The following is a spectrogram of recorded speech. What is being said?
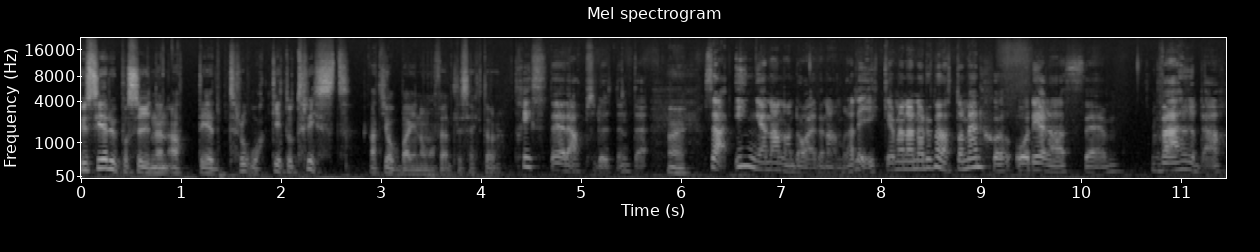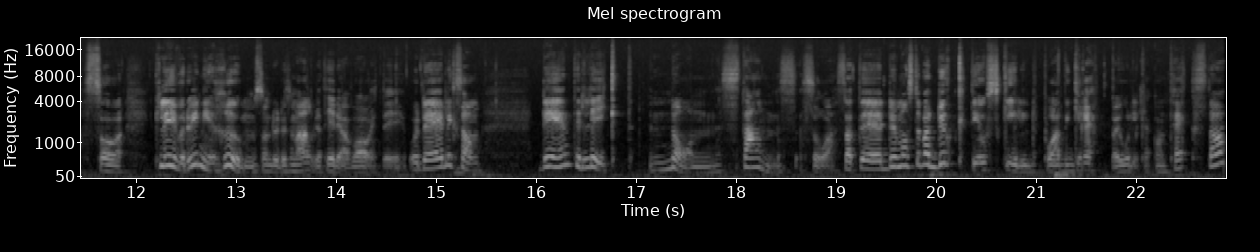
hur ser du på synen att det är tråkigt och trist att jobba inom offentlig sektor? Trist är det absolut inte. Nej. Så här, ingen annan dag är den andra lik. Jag menar när du möter människor och deras eh, världar så kliver du in i rum som du liksom aldrig tidigare varit i. Och det är liksom, det är inte likt någonstans så. Så att eh, du måste vara duktig och skilled på att greppa olika kontexter.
